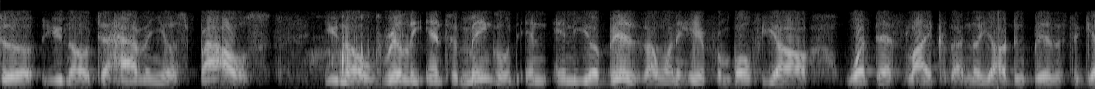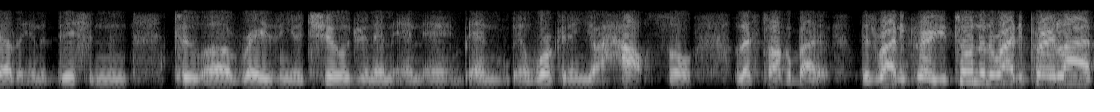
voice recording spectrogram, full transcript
to you know to having your spouse, you know, really intermingled in in your business. I want to hear from both of y'all what that's like because I know y'all do business together in addition to uh, raising your children and and, and and and working in your house. So let's talk about it. It's Rodney Perry. You're tuned in to Rodney Perry Live.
